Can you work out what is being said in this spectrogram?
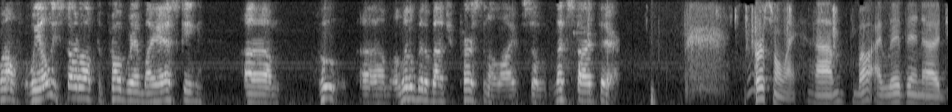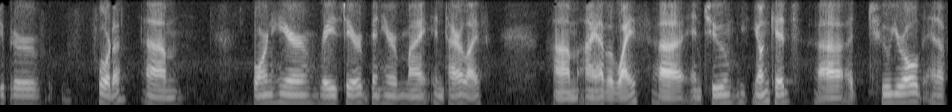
Well, we always start off the program by asking um, who um, a little bit about your personal life. So let's start there. Personal life. Um, well, I live in uh, Jupiter, Florida. Um, born here, raised here, been here my entire life. Um, I have a wife uh, and two young kids, uh, a two-year-old and a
